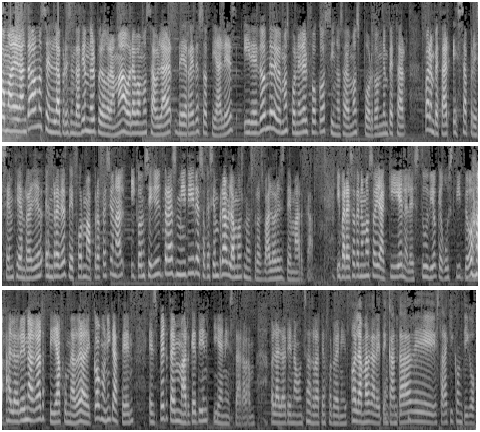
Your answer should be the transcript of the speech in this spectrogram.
Como adelantábamos en la presentación del programa, ahora vamos a hablar de redes sociales y de dónde debemos poner el foco si no sabemos por dónde empezar para empezar esa presencia en redes, en redes de forma profesional y conseguir transmitir eso que siempre hablamos, nuestros valores de marca. Y para eso tenemos hoy aquí en el estudio, que gustito, a Lorena García, fundadora de Comunicación experta en marketing y en Instagram. Hola Lorena, muchas gracias por venir. Hola Margaret, encantada de estar aquí contigo.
